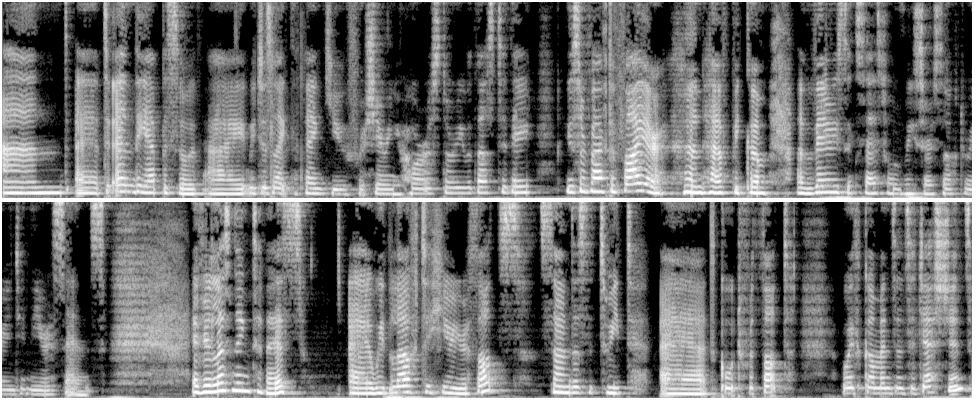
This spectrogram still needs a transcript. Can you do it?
And uh, to end the episode, I would just like to thank you for sharing your horror story with us today. You survived a fire and have become a very successful research software engineer since. If you're listening to this, uh, we'd love to hear your thoughts. Send us a tweet at Code for Thought with comments and suggestions.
